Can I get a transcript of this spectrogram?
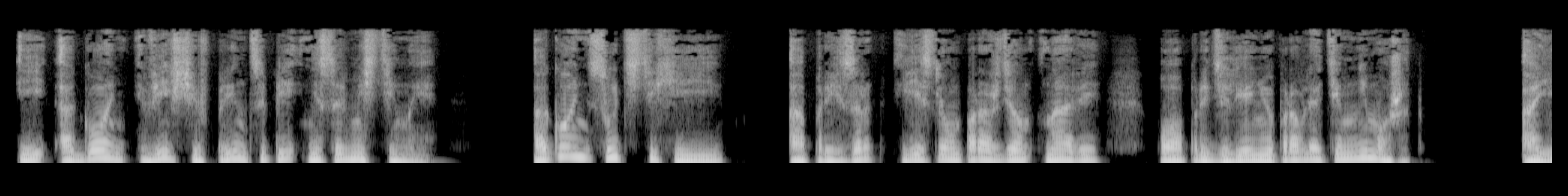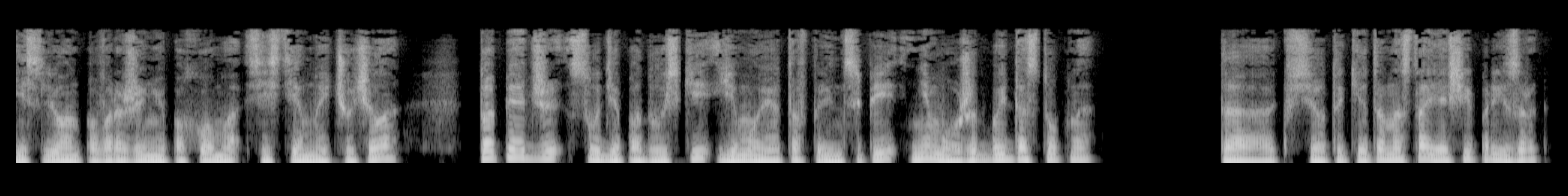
и огонь — вещи, в принципе, несовместимые. Огонь — суть стихии, а призрак, если он порожден Нави, по определению управлять им не может. А если он, по выражению Пахома, системное чучело, то, опять же, судя по Дуське, ему это, в принципе, не может быть доступно. Так, все-таки это настоящий призрак.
